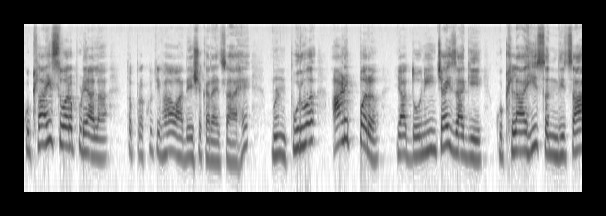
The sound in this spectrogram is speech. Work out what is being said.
कुठलाही स्वर पुढे आला तर प्रकृतिभाव आदेश करायचा आहे. म्हणून पूर्व आणि पर या दोन्हींच्याही जागी कुठलाही संधीचा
